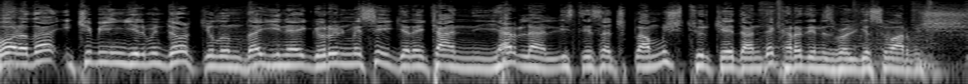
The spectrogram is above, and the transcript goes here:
Bu arada 2024 yılında yine görülmesi gereken yerler listesi açıklanmış. Türkiye'den de Karadeniz bölgesi varmış.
